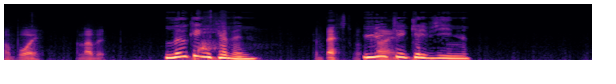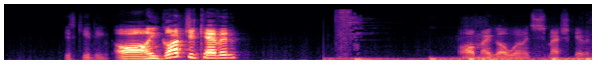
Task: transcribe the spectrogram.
Oh boy, I love it. Luke and Kevin. The best Luke kind. et Kevin. Just kidding. Oh, he got you, Kevin. Oh my God, we're in smash Kevin.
